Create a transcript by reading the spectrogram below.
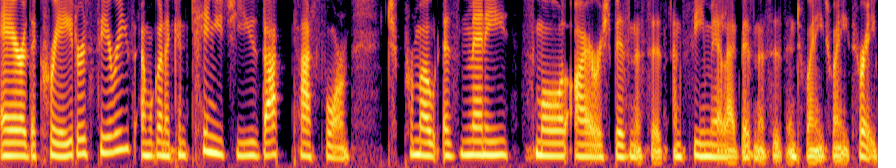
eir the Creators series. And we're going to continue to use that platform to promote as many small Irish businesses and female led businesses in 2023.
